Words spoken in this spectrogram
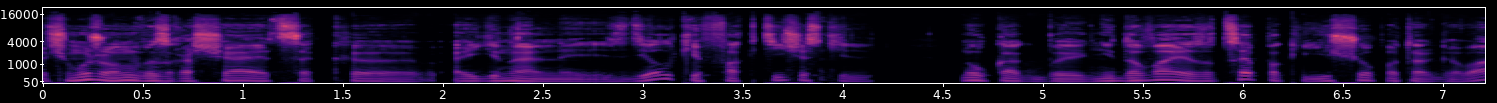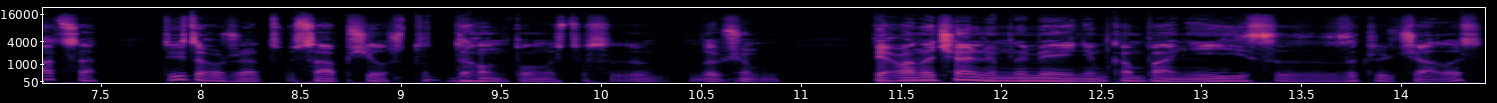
Почему же он возвращается к оригинальной сделке, фактически, ну, как бы, не давая зацепок еще поторговаться. Твиттер уже сообщил, что да, он полностью, в общем, первоначальным намерением компании ИС заключалось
